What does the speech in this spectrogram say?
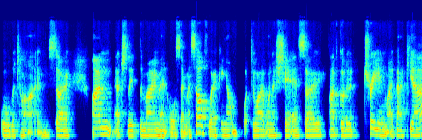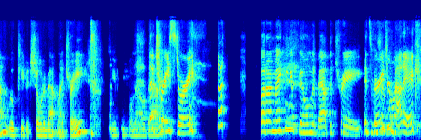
all the time. So I'm actually at the moment also myself working on what do I want to share. So I've got a tree in my backyard. We'll keep it short about my tree. Few people know about the tree it. story. but I'm making a film about the tree. It's very dramatic.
